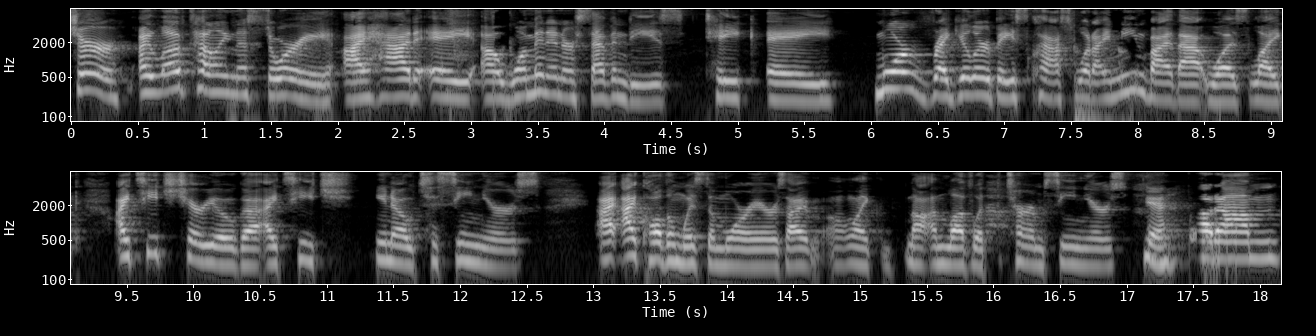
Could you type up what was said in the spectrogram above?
Sure. I love telling this story. I had a, a woman in her 70s take a more regular base class. What I mean by that was like, I teach chair yoga, I teach, you know, to seniors. I, I call them wisdom warriors. I'm like not in love with the term seniors. Yeah. But um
